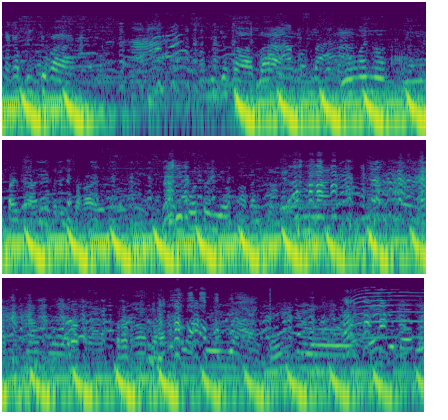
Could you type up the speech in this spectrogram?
Naka-video ka. Naka-video ka ba? Yung ano, yung 500 saka. Hindi po to yung akan ko. Props lang po yan. Thank you. Thank you, Bobby.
